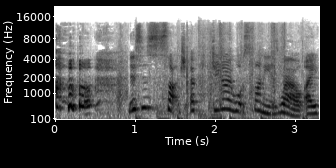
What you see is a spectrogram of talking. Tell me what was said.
this is such a do you know what's funny as well? I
